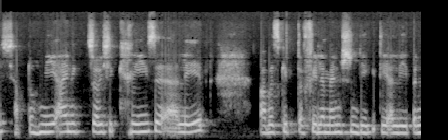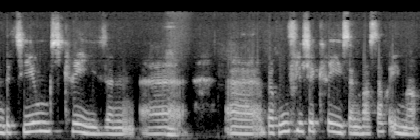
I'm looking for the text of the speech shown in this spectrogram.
Ich habe noch nie eine solche Krise erlebt. Aber es gibt da viele Menschen, die, die erleben Beziehungskrisen, äh, äh, berufliche Krisen, was auch immer.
